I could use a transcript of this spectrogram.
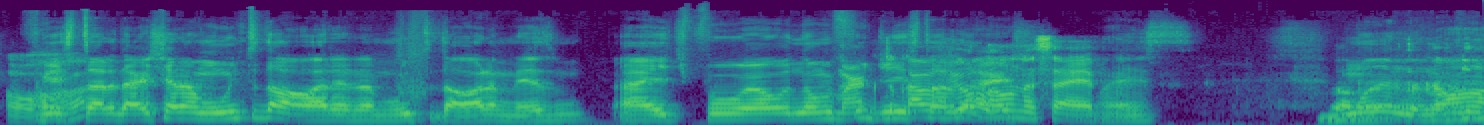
Porque a História da Arte era muito da hora, era muito da hora mesmo. Aí, tipo, eu não me Marco fudia em tocava História da violão Arte. nessa época. Mas... Não, Mano, nossa,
